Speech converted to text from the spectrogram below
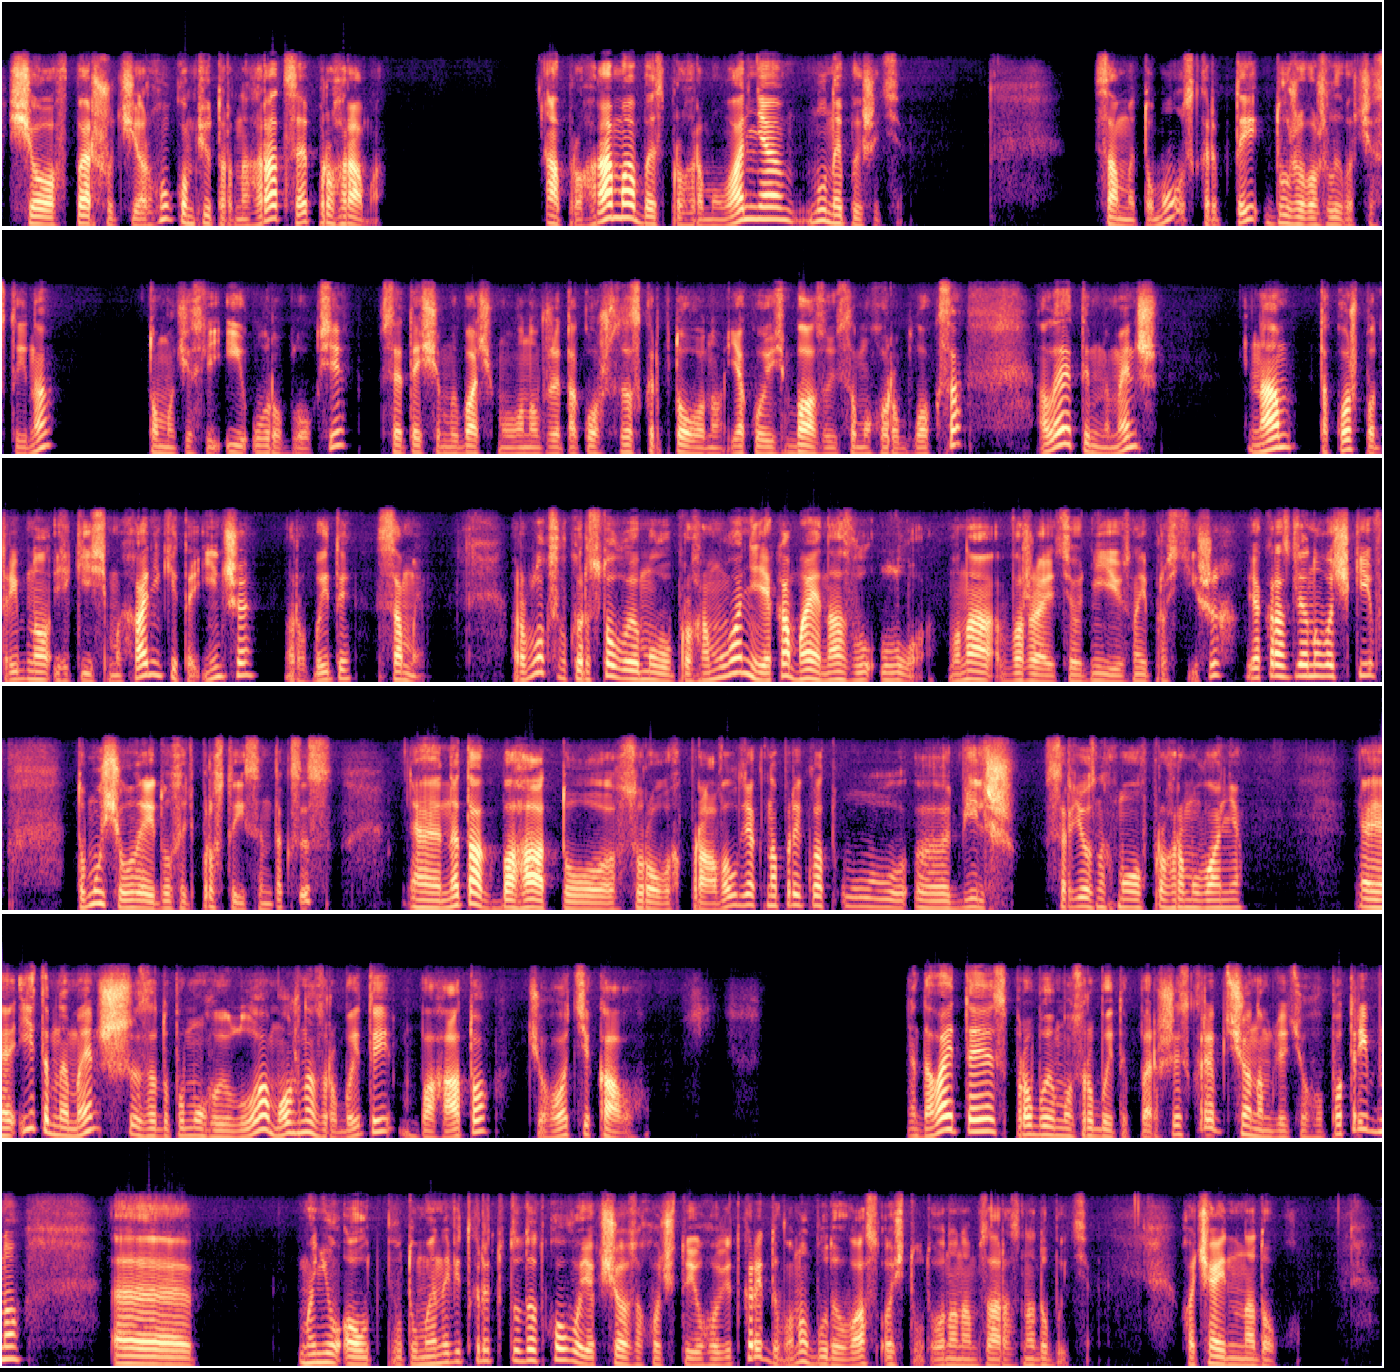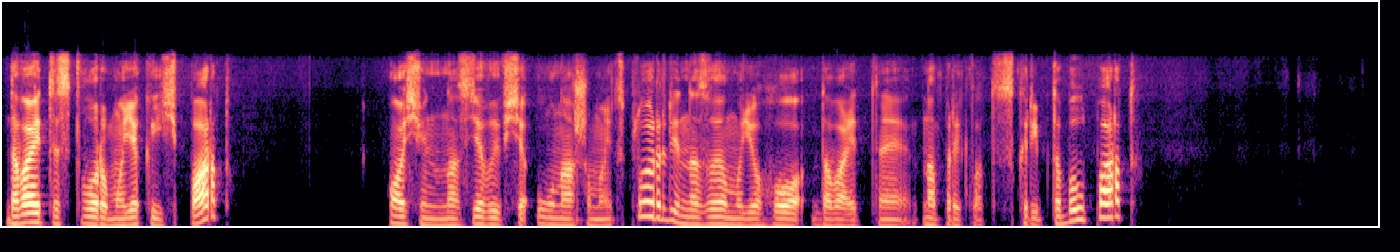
що в першу чергу комп'ютерна гра це програма. А програма без програмування ну, не пишеться. Саме тому скрипти дуже важлива частина, в тому числі і у Роблоксі. Все те, що ми бачимо, воно вже також заскриптовано якоюсь базою самого Роблокса, але тим не менш, нам також потрібно якісь механіки та інше робити самим. Roblox використовує мову програмування, яка має назву Lua. Вона вважається однією з найпростіших якраз для новачків, тому що у неї досить простий синтаксис. Е, Не так багато сурових правил, як, наприклад, у е, більш серйозних мовах програмування. Е, І тим не менш, за допомогою Lua можна зробити багато чого цікавого. Давайте спробуємо зробити перший скрипт. Що нам для цього потрібно? Меню Output у мене відкрито додатково. Якщо захочете його відкрити, воно буде у вас ось тут. Воно нам зараз знадобиться. Хоча й ненадовго. Давайте створимо якийсь парт. Ось він у нас з'явився у нашому експлорері. Назвемо його, давайте, наприклад, Scriptable Part.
